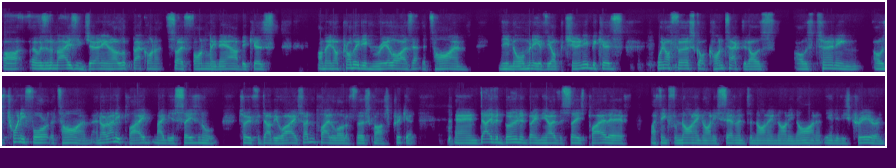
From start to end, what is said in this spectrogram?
Oh, it was an amazing journey, and I look back on it so fondly now because, I mean, I probably didn't realise at the time the enormity of the opportunity because when I first got contacted, I was I was turning I was 24 at the time, and I'd only played maybe a season or two for WA, so I hadn't played a lot of first class cricket. And David Boon had been the overseas player there, I think, from 1997 to 1999 at the end of his career. And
